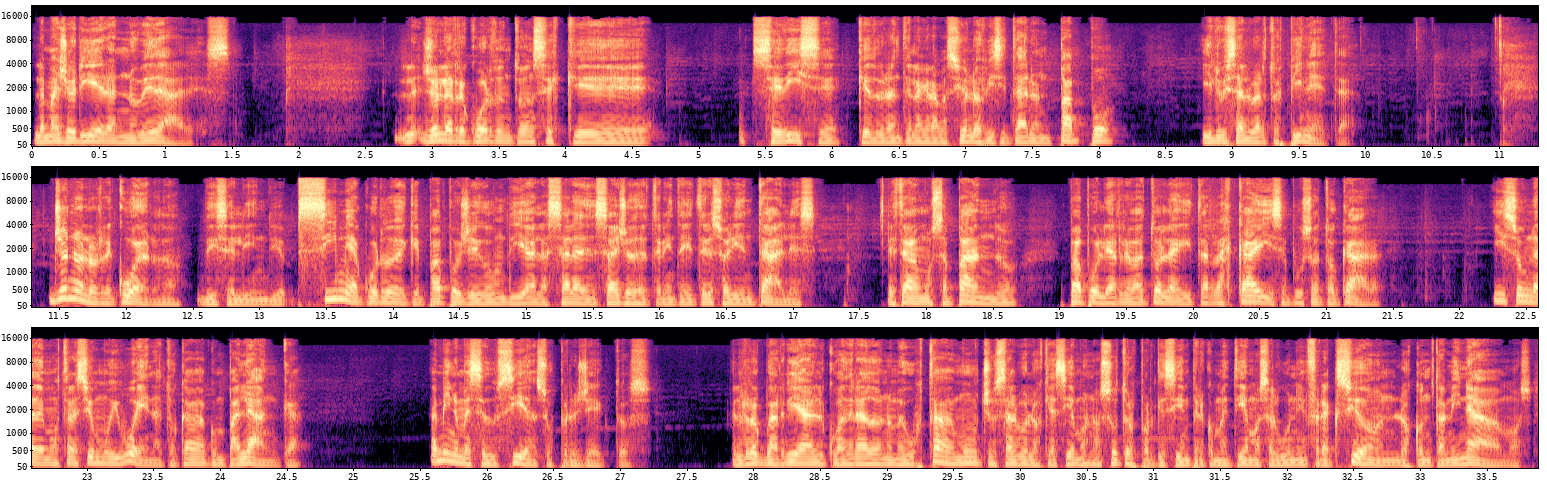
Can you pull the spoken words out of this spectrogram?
La mayoría eran novedades. Yo le recuerdo entonces que se dice que durante la grabación los visitaron Papo y Luis Alberto Spinetta. Yo no lo recuerdo, dice el indio. Sí me acuerdo de que Papo llegó un día a la sala de ensayos de 33 Orientales. Estábamos zapando, Papo le arrebató la guitarra Sky y se puso a tocar. Hizo una demostración muy buena, tocaba con palanca. A mí no me seducían sus proyectos. El rock barrial cuadrado no me gustaba mucho, salvo los que hacíamos nosotros porque siempre cometíamos alguna infracción, los contaminábamos.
